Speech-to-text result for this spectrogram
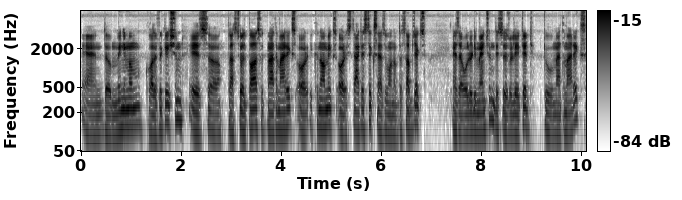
and the minimum qualification is uh, class 12 pass with mathematics or economics or statistics as one of the subjects. As i already mentioned this is related to mathematics.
